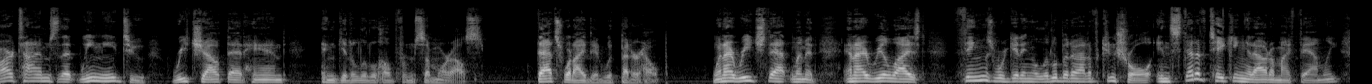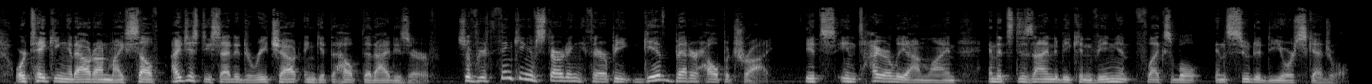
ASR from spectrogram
are times that we need to reach out that hand and get a little help from somewhere else. That's what I did with BetterHelp. When I reached that limit and I realized things were getting a little bit out of control, instead of taking it out on my family or taking it out on myself, I just decided to reach out and get the help that I deserve. So if you're thinking of starting therapy, give BetterHelp a try. It's entirely online and it's designed to be convenient, flexible, and suited to your schedule.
